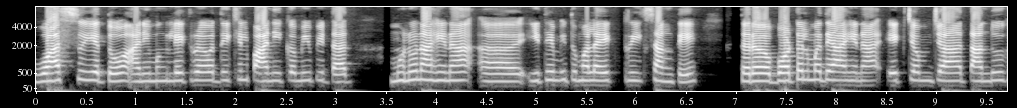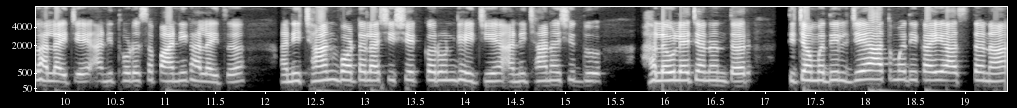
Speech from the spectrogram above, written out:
वास येतो आणि मग लेकरं देखील पाणी कमी पितात. म्हणून आहे ना इथे मी तुम्हाला एक ट्रिक सांगते. तर बॉटलमध्ये आहे ना एक चमचा तांदूळ घालायचे आणि थोडंसं पाणी घालायचं आणि छान बॉटल अशी शेक करून घ्यायची आणि छान अशी धु हलवल्याच्या नंतर तिच्यामधील जे आतमध्ये काही असतं ना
